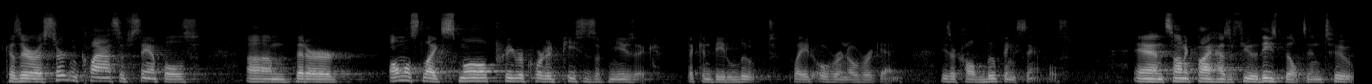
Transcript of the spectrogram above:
because there are a certain class of samples um, that are almost like small pre-recorded pieces of music that can be looped, played over and over again. These are called looping samples. And Sonic Pi has a few of these built in too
